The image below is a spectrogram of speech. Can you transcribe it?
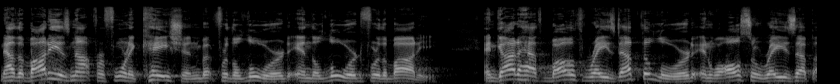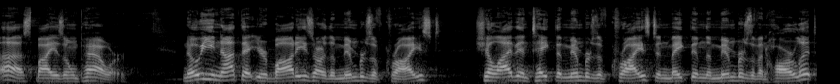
Now the body is not for fornication, but for the Lord, and the Lord for the body. And God hath both raised up the Lord, and will also raise up us by his own power. Know ye not that your bodies are the members of Christ? Shall I then take the members of Christ and make them the members of an harlot?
